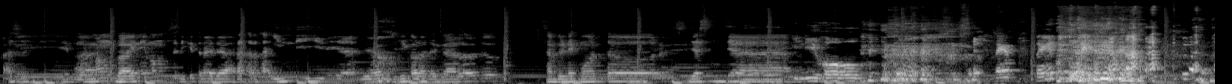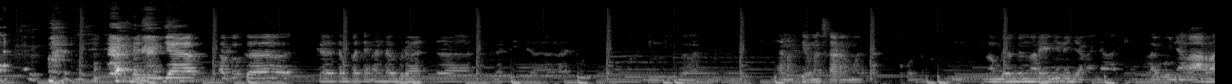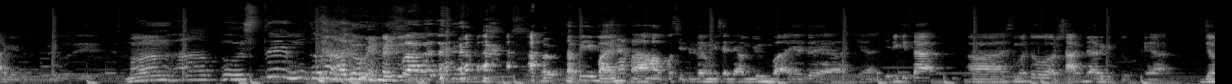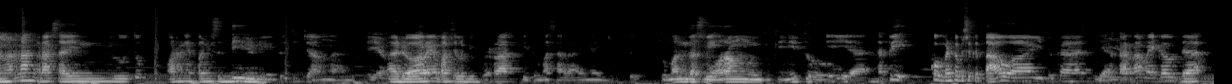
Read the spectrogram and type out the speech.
Kasih Nah, emang Mbak ini emang sedikit rada rasa-rasa indie gitu ya. Iya. jadi kalau ada galau tuh sambil naik motor senja-senja. Indie home. tet tet. Senja apa ke ke tempat yang anda berada ganti jalan. tuh anak zaman sekarang mah tak, pokoknya. Ngambil dengerin ini jangan-jangan nih lagunya Lara gitu. Menghapus tinta. Aduh ini banget. Tapi banyak lah hal positif yang bisa diambil mbaknya tuh ya. ya jadi kita uh, semua tuh harus sadar gitu. Kayak janganlah ngerasain lu tuh orang yang paling sedih di dunia itu tuh jangan. Iya. ada orang yang pasti lebih berat gitu masalahnya gitu. Cuman nggak semua orang nunjukin itu. Iya tapi kok mereka bisa ketawa gitu kan? Ya Iya. karena mereka udah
